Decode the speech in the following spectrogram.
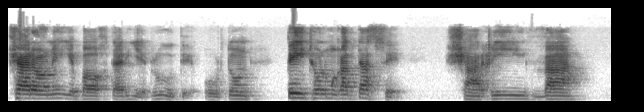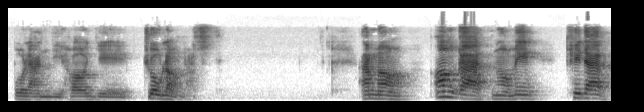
کرانه باختری رود اردن بیت المقدس شرقی و بلندی های جولان است. اما آن قطعنامه که در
